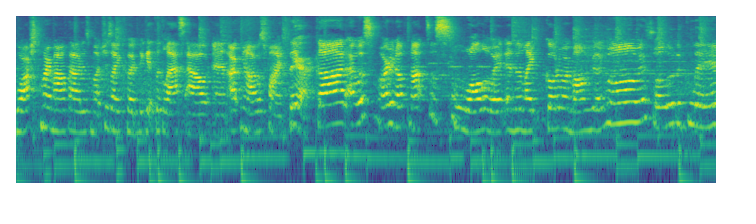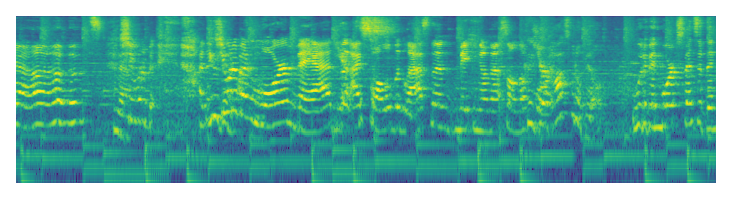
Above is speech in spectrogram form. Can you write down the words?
washed my mouth out as much as I could to get the glass out, and I you know I was fine. Thank Yeah. God I was smart enough not to swallow it and then like go to my mom and be like, Mom, I swallowed a glass. Yeah. She would have been. I think You've she would have been more mad that I swallowed the glass than making a mess on the floor. Because your hospital bill would have been more expensive than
